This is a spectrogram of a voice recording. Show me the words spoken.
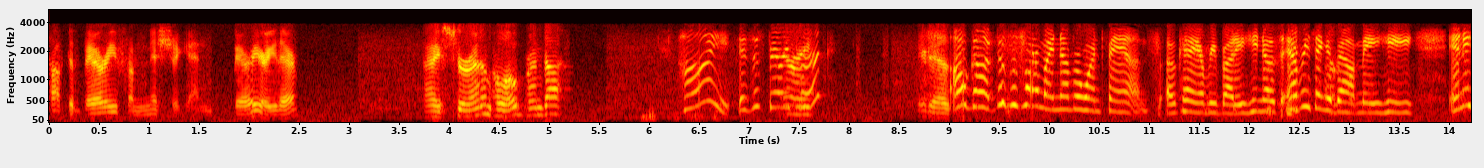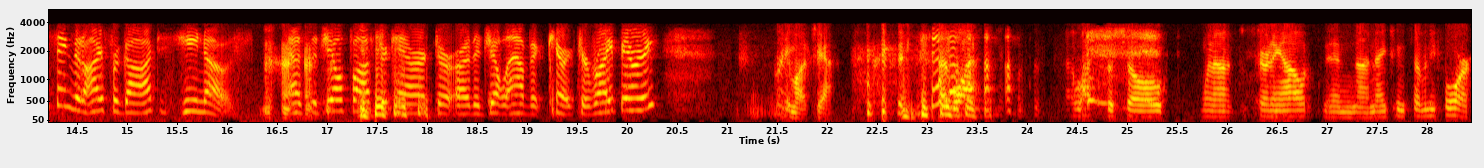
talk to Barry from Michigan. Barry, are you there? I sure am. Hello, Brenda. Hi, is this Barry Barry. Kirk? It is. Oh God, this is one of my number one fans. Okay, everybody, he knows everything about me. He anything that I forgot, he knows. As the Jill Foster character or the Jill Abbott character, right, Barry? Pretty much, yeah. I watched I watched the show when I was starting out in uh, 1974,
